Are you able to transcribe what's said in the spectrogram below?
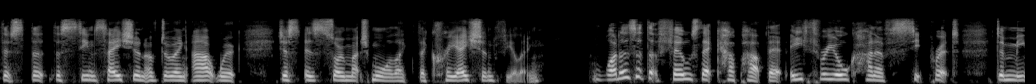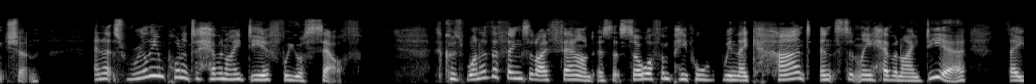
this the the sensation of doing artwork just is so much more like the creation feeling. What is it that fills that cup up that ethereal kind of separate dimension and it's really important to have an idea for yourself because one of the things that I found is that so often people, when they can't instantly have an idea, they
